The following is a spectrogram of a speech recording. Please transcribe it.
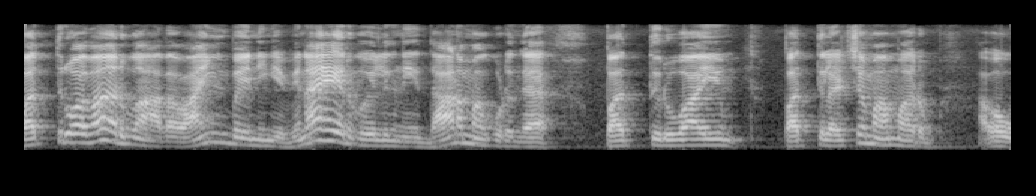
பத்து ரூபா தான் இருக்கும். அதை வாங்கி போய் நீங்கள் விநாயகர் கோயிலுக்கு நீங்கள் தானமாக கொடுங்க. பத்து ரூபாயும் பத்து லட்சமாக மாறும். அவள்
